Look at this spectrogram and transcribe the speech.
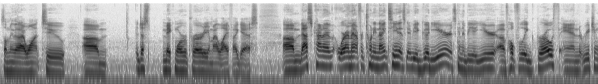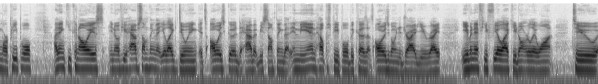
something that I want to um, just make more of a priority in my life, I guess. Um, that's kind of where I'm at for 2019. It's going to be a good year. It's going to be a year of hopefully growth and reaching more people. I think you can always, you know, if you have something that you like doing, it's always good to have it be something that in the end helps people because that's always going to drive you, right? Even if you feel like you don't really want to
